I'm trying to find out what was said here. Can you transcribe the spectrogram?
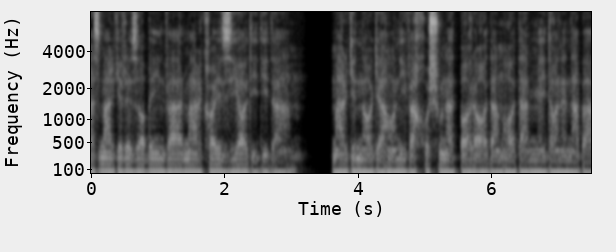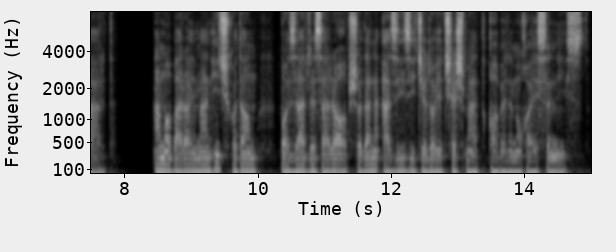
از مرگ رضا به این ور مرگهای زیادی دیدم. مرگ ناگهانی و خشونت بار آدمها در میدان نبرد. اما برای من هیچ کدام با ذره ذره آب شدن عزیزی جلوی چشمت قابل مقایسه نیست.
